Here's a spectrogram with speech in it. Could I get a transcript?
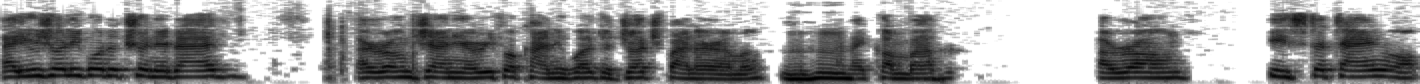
I usually go to Trinidad around January for Carnival to judge Panorama, mm-hmm. and I come back around Easter time or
